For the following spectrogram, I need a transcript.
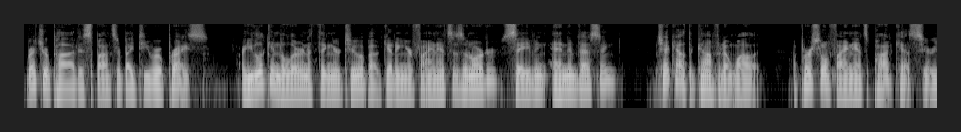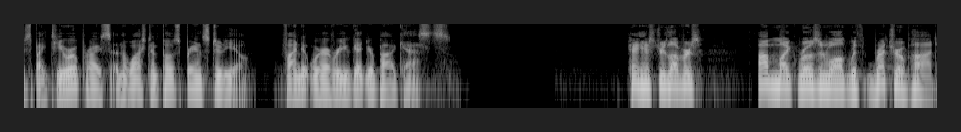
Retropod is sponsored by T. Rowe Price. Are you looking to learn a thing or two about getting your finances in order, saving, and investing? Check out The Confident Wallet, a personal finance podcast series by T. Rowe Price and the Washington Post brand studio. Find it wherever you get your podcasts. Hey, history lovers. I'm Mike Rosenwald with Retropod,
